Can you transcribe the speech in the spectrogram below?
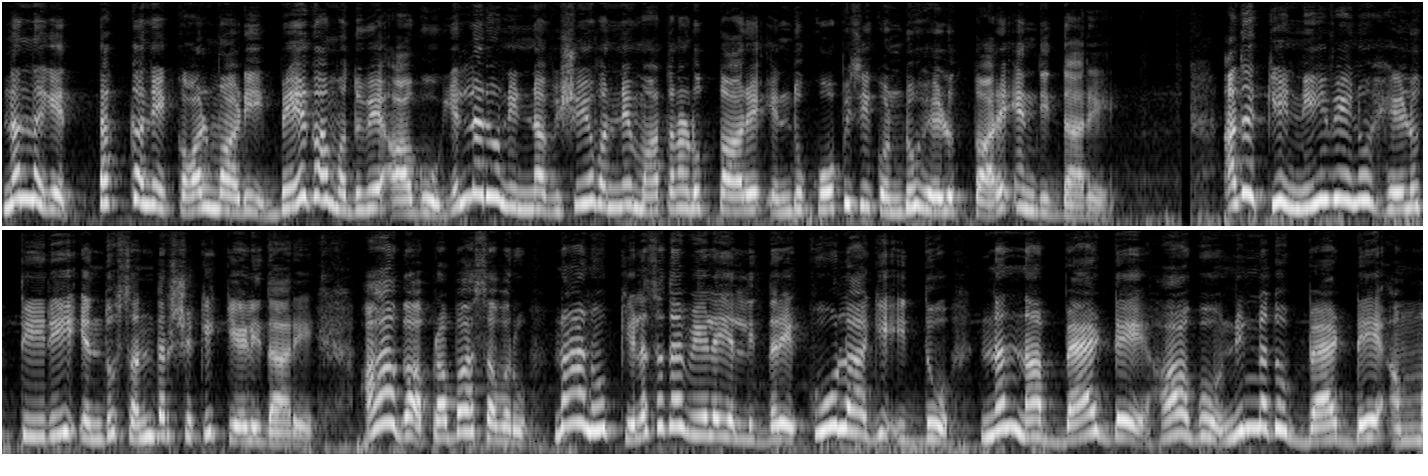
ನನಗೆ ತಕ್ಕನೆ ಕಾಲ್ ಮಾಡಿ, ಬೇಗ ಮದುವೆ ಆಗು, ಎಲ್ಲರೂ ನಿನ್ನ ವಿಷಯವನ್ನೇ ಮಾತನಾಡುತ್ತಾರೆ ಎಂದು ಕೋಪಿಸಿಕೊಂಡು ಹೇಳುತ್ತಾರೆ ಎಂದಿದ್ದಾರೆ. ಅದಕ್ಕೆ ನೀವೇನು ಹೇಳುತ್ತೀರಿ ಎಂದು ಸಂದರ್ಶಕಿ ಕೇಳಿದ್ದಾರೆ. ಆಗ ಪ್ರಭಾಸ್ ಅವರು, ನಾನು ಕೆಲಸದ ವೇಳೆಯಲ್ಲಿದ್ದರೆ ಕೂಲಾಗಿ ಇದ್ದು, ನನ್ನ ಬ್ಯಾಡ್ ಡೇ ಹಾಗೂ ನಿನ್ನದು ಬ್ಯಾಡ್ ಡೇ ಅಮ್ಮ,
